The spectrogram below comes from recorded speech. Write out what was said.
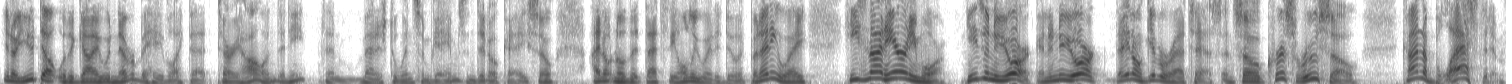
you know, you dealt with a guy who would never behave like that, Terry Holland, and he then managed to win some games and did okay. So I don't know that that's the only way to do it. But anyway, he's not here anymore. He's in New York, and in New York, they don't give a rat's ass. And so Chris Russo kind of blasted him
